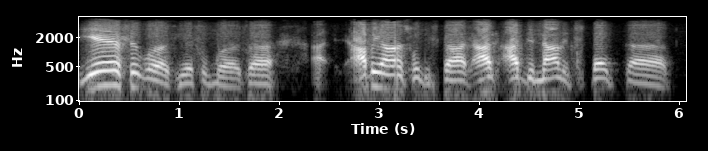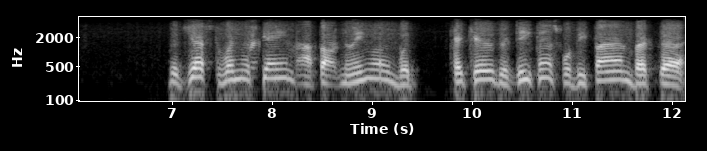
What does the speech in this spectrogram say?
Yes, it was. Yes, it was. Uh, I, I'll be honest with you, Scott. I I did not expect uh, the Jets to win this game. I thought New England would take care of their defense, would be fine, but. uh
